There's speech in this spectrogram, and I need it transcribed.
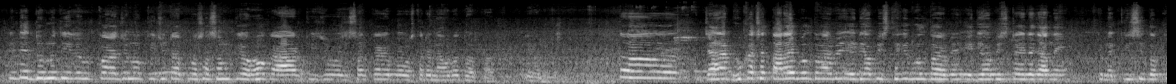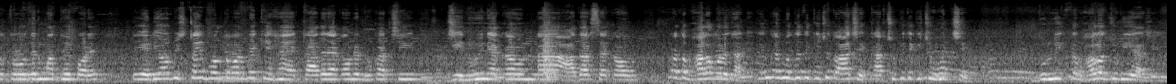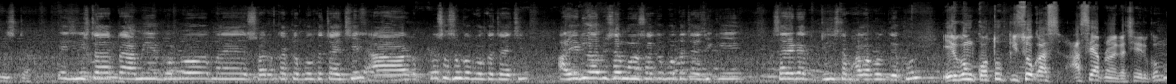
কিন্তু এই দুর্নীতি রোধ করার জন্য কিছুটা প্রশাসনকে হোক আর কিছু সরকারের ব্যবস্থাটা নেওয়াটা দরকার। এভাবে তো যারা ঢুকাচ্ছে তারাই বলতে পারবে এডি অফিস থেকে বলতে পারবে এডি অফিসটা এটা জানে, কিংবা কৃষি দপ্তর তো ওদের মাধ্যমে পড়ে। তো এডি অফিসটাই বলতে পারবে কি হ্যাঁ কাদের অ্যাকাউন্টে ঢুকাচ্ছি জেনুইন অ্যাকাউন্ট না আদার্স অ্যাকাউন্ট ওরা তো ভালো করে জানে। কিন্তু এর মধ্যে তো কিছু তো আছে, কারচুপিতে কিছু হচ্ছে। দুর্নীতি তো ভালো জড়িয়ে আছে এই জিনিসটা। এই জিনিসটা একটা আমি বলব মানে সরকারকে বলতে চাইছি, আর প্রশাসনকে বলতে চাইছি, আর এডি অফিসার মহাশয়কে বলতে চাইছি কি স্যার এটা জিনিসটা ভালো করে দেখুন। এরকম কত কৃষক আস- আপনার কাছে এরকম?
